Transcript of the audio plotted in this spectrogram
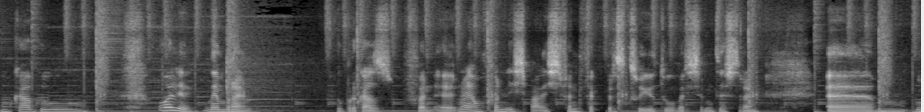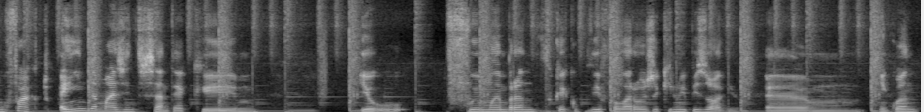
um bocado. Olha, lembrei-me. Eu por acaso, fun, uh, não é um fun, isto, pá, isto fun fact parece que sou youtuber, isto é muito estranho. Um, um facto ainda mais interessante é que eu fui-me lembrando do que é que eu podia falar hoje aqui no episódio, um, enquanto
